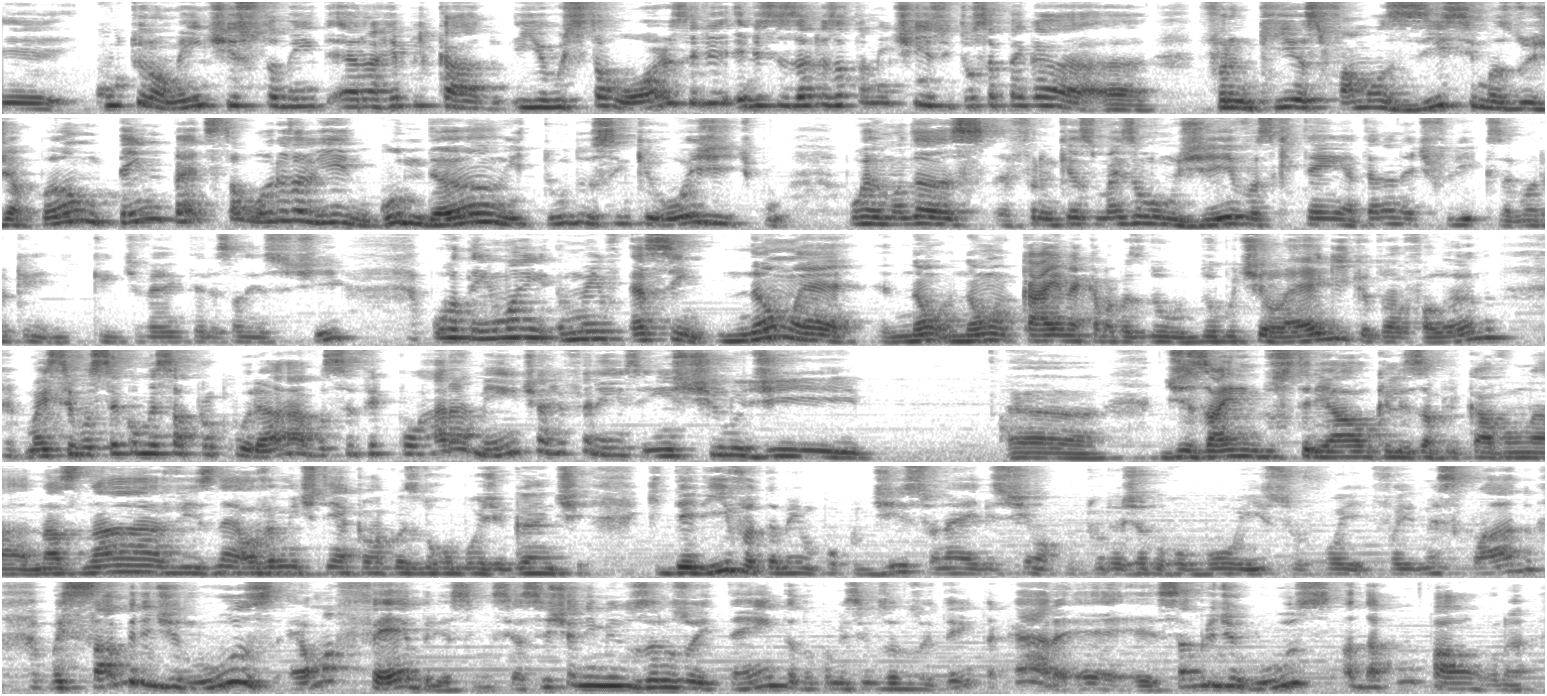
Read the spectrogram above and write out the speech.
culturalmente, isso também era replicado. E o Star Wars, ele, eles fizeram exatamente isso. Então, você pega uh, franquias famosíssimas do Japão, tem um pé de Star Wars ali, no Gundam e tudo, assim, que hoje, tipo, porra, é uma das franquias mais longevas que tem, até na Netflix, agora quem, quem tiver interessado em assistir. Porra, tem uma, uma. Assim, não é. Não, não cai naquela coisa do, do bootleg que eu tava falando, mas se você começar a procurar, você vê claramente a referência em estilo de uh, design industrial que eles aplicavam na, nas naves, né? Obviamente tem aquela coisa do robô gigante que deriva também um pouco disso, né? Eles tinham a cultura já do robô e isso foi, foi mesclado. Mas Sabre de Luz é uma febre, assim. Se assiste anime dos anos 80, do começo dos anos 80, cara, é, é Sabre de Luz a dar com pau, né?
